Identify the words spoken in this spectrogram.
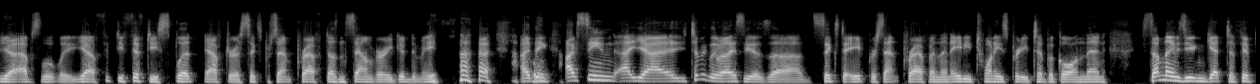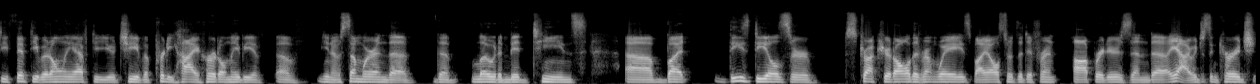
Yeah, absolutely. Yeah, 50-50 split after a 6% pref doesn't sound very good to me. I think I've seen uh, yeah, typically what I see is uh 6 to 8% pref and then 80-20 is pretty typical and then sometimes you can get to 50-50 but only after you achieve a pretty high hurdle maybe of of, you know, somewhere in the the low to mid teens. Uh, but these deals are structured all different ways by all sorts of different operators and uh, yeah i would just encourage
